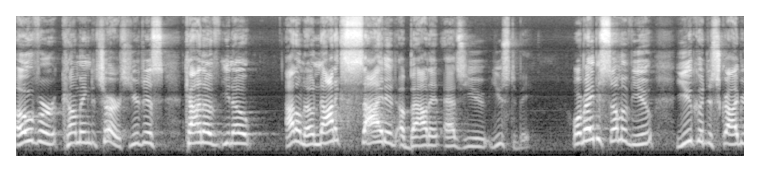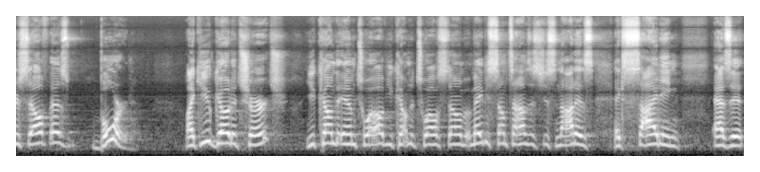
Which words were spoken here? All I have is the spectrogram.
over coming to church. You're just kind of, you know, I don't know, not excited about it as you used to be. Or maybe some of you, you could describe yourself as bored. Like you go to church, you come to M12, you come to 12 Stone, but maybe sometimes it's just not as exciting as it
